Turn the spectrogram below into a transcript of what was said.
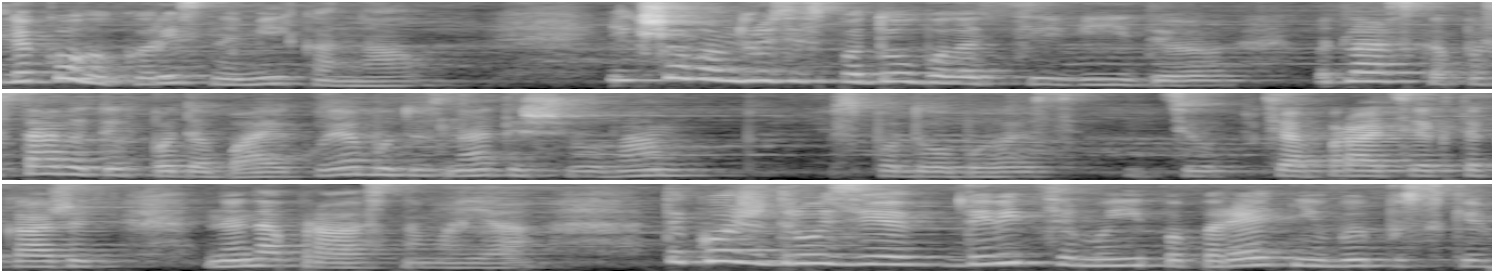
для кого корисний мій канал. Якщо вам, друзі, сподобалось це відео, будь ласка, поставте вподобайку. Я буду знати, що вам сподобалась цю, ця праця, як то кажуть, не напрасна моя. Також, друзі, дивіться мої попередні випуски,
